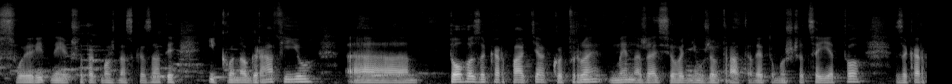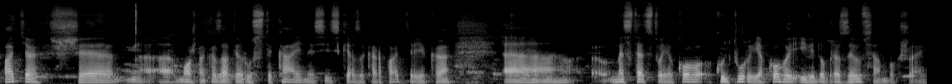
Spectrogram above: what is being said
своєрідний, якщо так можна сказати, іконографію. Е, того Закарпаття, котре ми, на жаль, сьогодні вже втратили, тому що це є то Закарпаття, ще е, можна казати, рустикальне сільське Закарпаття, яка е, мистецтво якого культуру якого і відобразив сам Бокшай.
